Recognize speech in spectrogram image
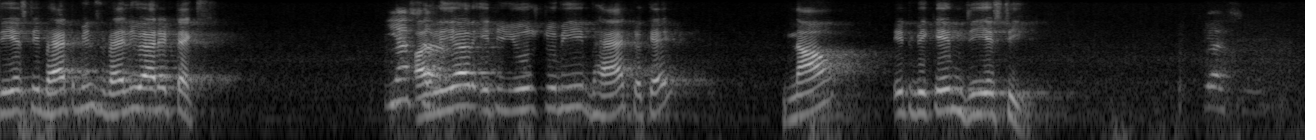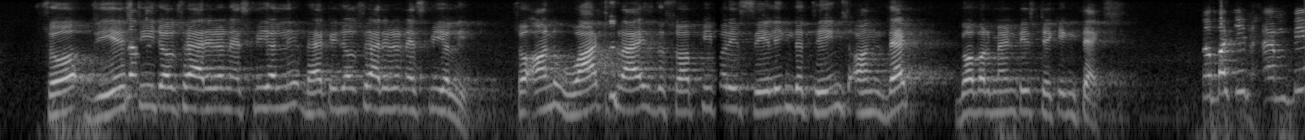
GST, VAT means value added tax. Yes, sir. Earlier it used to be VAT, okay? Now it became GST. Yes. So GST is also added on SP only, VAT is also added on SP only. So on what price the shopkeeper is selling the things, on that government is taking tax. So, but in MP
